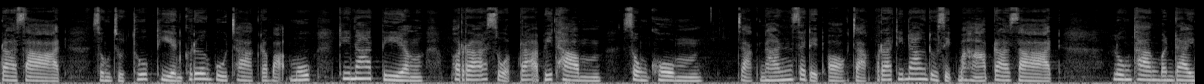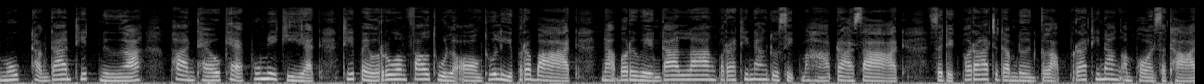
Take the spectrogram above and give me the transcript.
ปราศาสตร์ทรงจุดธูปเทียนเครื่องบูชากระบะมุกที่หน้าเตียง พระสวดพระอภิธรรม ทรงคม จากนั้นเสด็จออกจากพระที่นั่งดุสิตมหาปราศาสตร์ ลงทางบันไดมุกทางด้านทิศเหนือ ผ่านแถวแขกผู้มีเกียรติ ที่ไปร่วมเฝ้าทูลละอองทุลีพระบาท ณบริเวณด้านล่างพระที่นั่งดุสิตมหาปราศาสตร์เสด็จพระราชดำเนินกลับพระที่นั่งอัมพรสถาน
